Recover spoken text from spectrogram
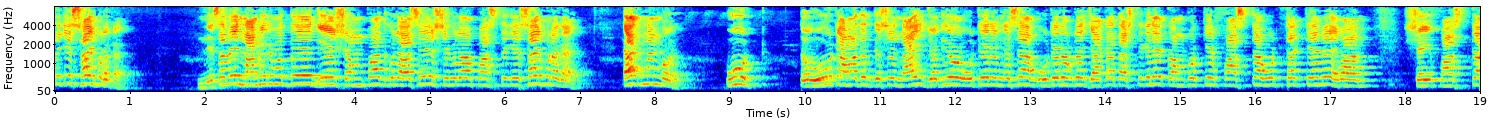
থেকে ছয় প্রকার। নেশাবে নামির মধ্যে যে সম্পদগুলো আছে সেগুলো পাঁচ থেকে ছয় প্রকার। এক নম্বর, উট। তো উট আমাদের দেশে নাই, যদিও উটের নেশাব উটের উপরে জাকাত আসতে গেলে কমপক্ষে পাঁচটা উট থাকতে হবে এবং সেই পাঁচটা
